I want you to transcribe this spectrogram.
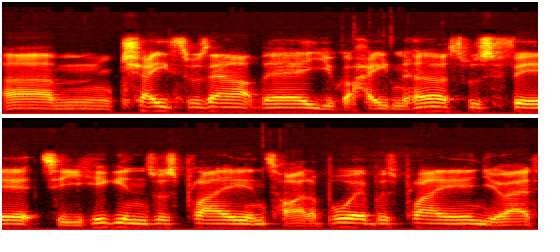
um, Chase was out there, you've got Hayden Hurst was fit, Tee Higgins was playing, Tyler Boyd was playing. You had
